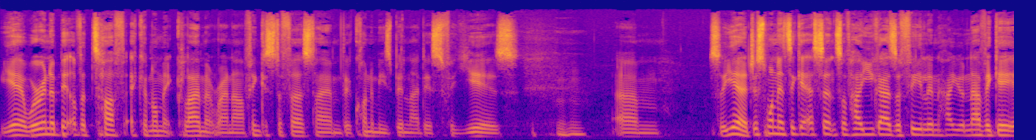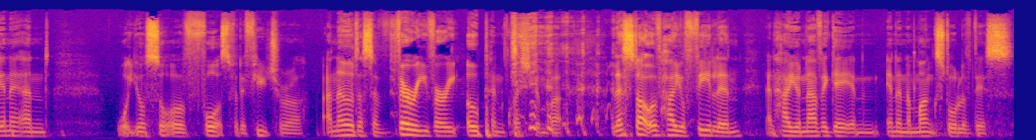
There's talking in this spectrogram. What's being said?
yeah we're in a bit of a tough economic climate right now I think it's the first time the economy's been like this for years Mm-hmm. um, so yeah just wanted to get a sense of how you guys are feeling how you're navigating it and what your sort of thoughts for the future are. I know that's a very, very open question, but let's start with how you're feeling and how you're navigating in and amongst all of this.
